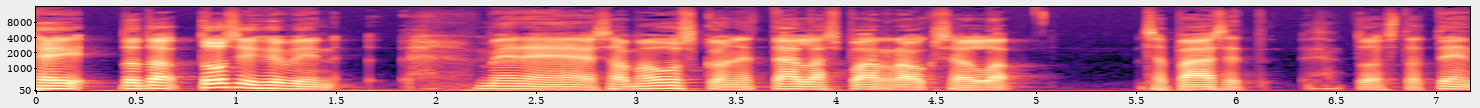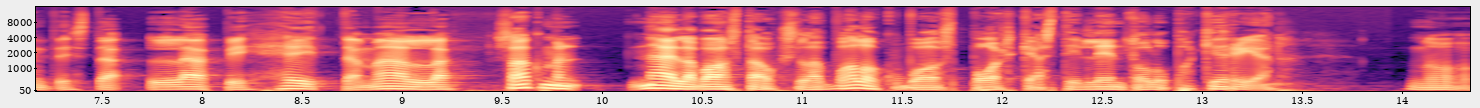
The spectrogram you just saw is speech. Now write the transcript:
Hei, tota, tosi hyvin menee. Sama uskon, että tällä sparrauksella sä pääset tuosta tentistä läpi heittämällä. Saanko mä näillä vastauksilla valokuvauspodcastin lentolupakirjan? No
